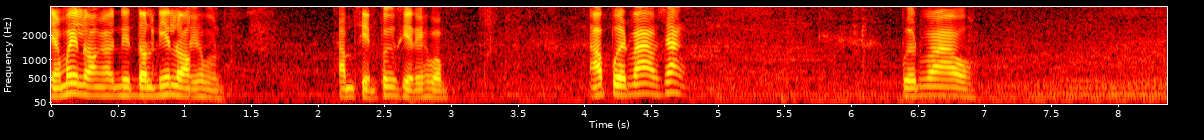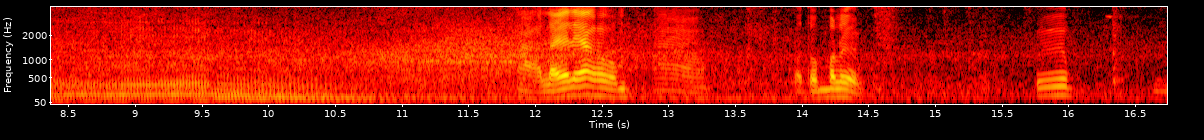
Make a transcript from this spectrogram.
ยังไม่ลองครับนี่ตอนนี้ลองครับผมทำเสียงเพิ่งเสียงเลยครับผม เอาเปิดวาล์วช่าง เปิดวาล์วอ่าไหลแล้วครับผมอ่าปฐมมาเลิกปึ๊บมัน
